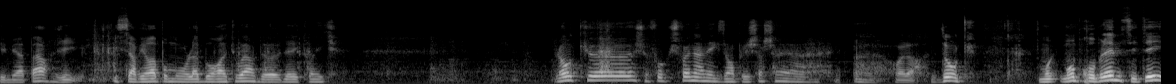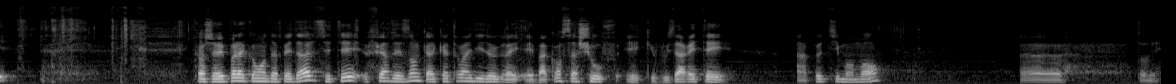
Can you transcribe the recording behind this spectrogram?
mis, à part. Il servira pour mon laboratoire d'électronique. Donc, il euh, faut que je prenne un exemple. Je cherche un... Ah, voilà. Donc, mon, problème, c'était quand j'avais pas la commande à pédale, c'était faire des angles à 90 degrés. Et ben quand ça chauffe et que vous arrêtez un petit moment, euh, attendez,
